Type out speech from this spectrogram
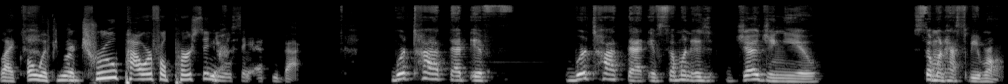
Like, oh, if you're a true powerful person, you will say F you back. We're taught that if we're taught that if someone is judging you, someone has to be wrong.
